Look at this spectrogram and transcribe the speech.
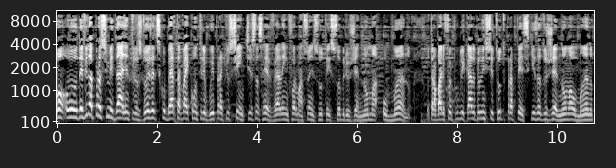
Bom, o- devido à proximidade entre os dois, a descoberta vai contribuir para que os cientistas revelem informações úteis sobre o genoma humano. O trabalho foi publicado pelo Instituto para Pesquisa do Genoma Humano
